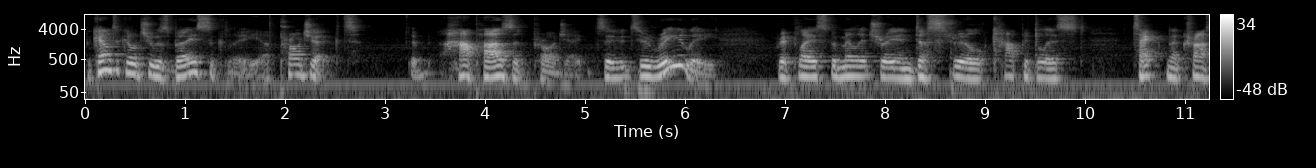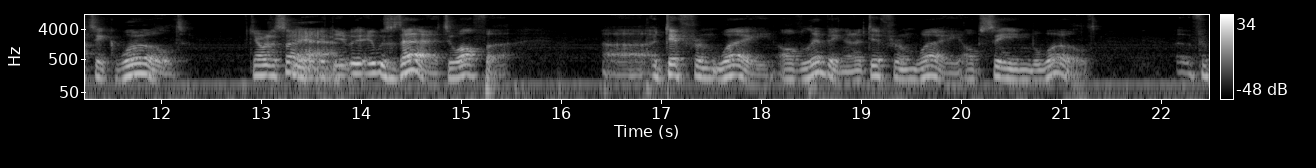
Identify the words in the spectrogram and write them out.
The counterculture was basically a project, a haphazard project to to really replace the military industrial capitalist technocratic world. Do you know what I say? Yeah. It, it, it was there to offer uh, a different way of living and a different way of seeing the world. Uh, For,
